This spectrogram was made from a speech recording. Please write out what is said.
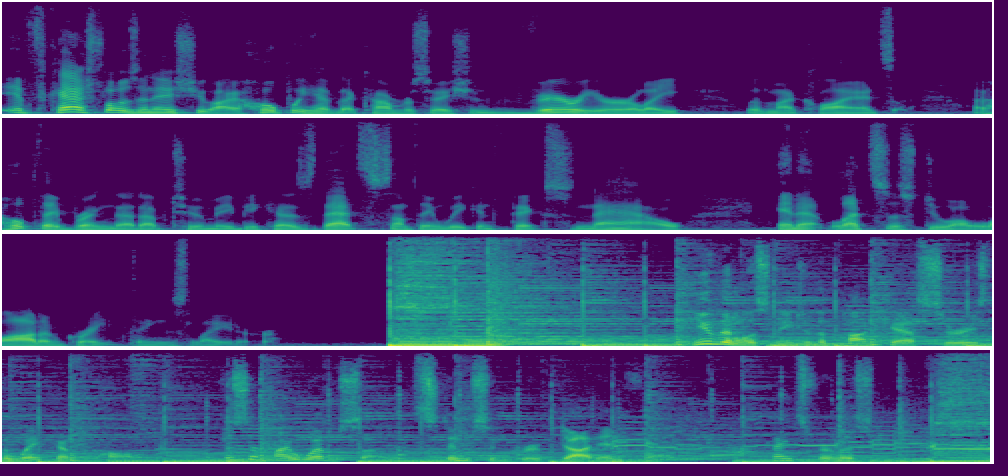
if cash flow is an issue, I hope we have that conversation very early with my clients. I hope they bring that up to me because that's something we can fix now and it lets us do a lot of great things later. You've been listening to the podcast series, The Wake Up Call. Visit my website at stimsongroup.info. Thanks for listening.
